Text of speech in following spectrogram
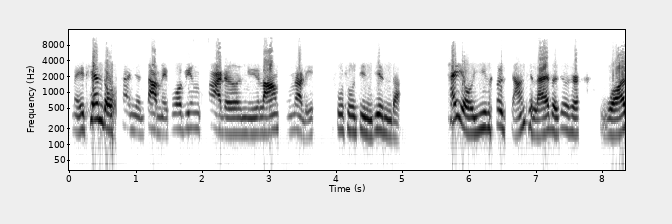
每天都看见大美国兵挎着女郎从那里出出进进的。还有一个 想起来的，就是我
